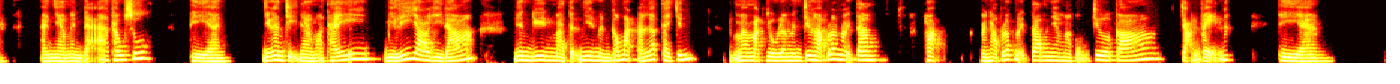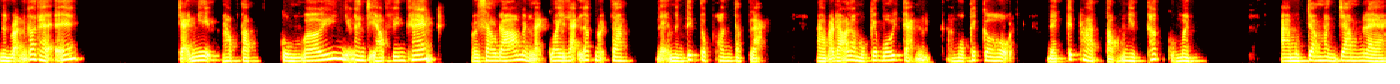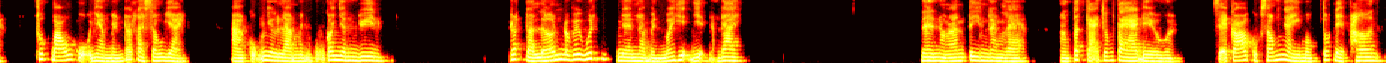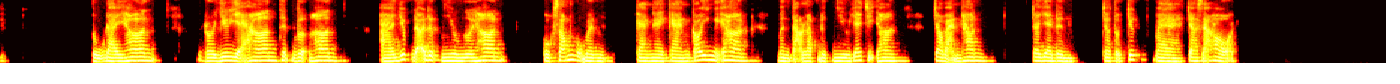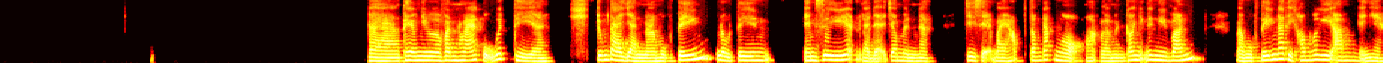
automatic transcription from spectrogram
à, nhà mình đã thấu suốt thì à, những anh chị nào mà thấy vì lý do gì đó nhân duyên mà tự nhiên mình có mặt ở lớp tài chính mà mặc dù là mình chưa học lớp nội tâm hoặc mình học lớp nội tâm nhưng mà cũng chưa có trọn vẹn thì à, mình vẫn có thể trải nghiệm học tập cùng với những anh chị học viên khác rồi sau đó mình lại quay lại lớp nội tâm để mình tiếp tục huân tập lại. À, và đó là một cái bối cảnh à, một cái cơ hội để kích hoạt tổng nghiệp thức của mình. À một trăm phần trăm là phước báu của nhà mình rất là sâu dày. À, cũng như là mình cũng có nhân duyên rất là lớn đối với quýt nên là mình mới hiện diện ở đây. Nên hoàng anh tin rằng là à, tất cả chúng ta đều sẽ có cuộc sống ngày một tốt đẹp hơn tụ đầy hơn rồi dư dả hơn thịnh vượng hơn à, giúp đỡ được nhiều người hơn. Cuộc sống của mình càng ngày càng có ý nghĩa hơn mình tạo lập được nhiều giá trị hơn cho bản thân cho gia đình cho tổ chức và cho xã hội. Và theo như văn hóa của quýt thì à, chúng ta dành à, một tiếng đầu tiên MC là để cho mình à, chia sẻ bài học tâm đắc ngộ hoặc là mình có những cái nghi vấn. Và một tiếng đó thì không có ghi âm cả nhà.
